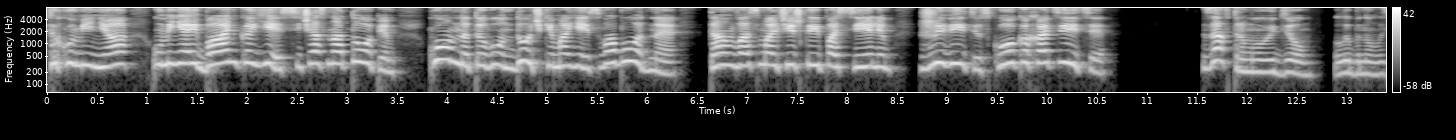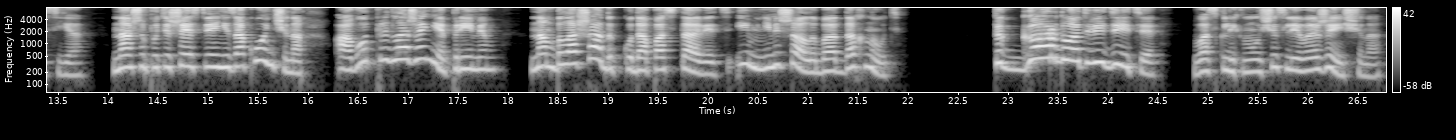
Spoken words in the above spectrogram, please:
«Так у меня, у меня и банька есть, сейчас натопим. Комната вон, дочки моей, свободная. Там вас, мальчишка, и поселим. Живите, сколько хотите». «Завтра мы уйдем», — улыбнулась я. «Наше путешествие не закончено, а вот предложение примем. Нам бы лошадок куда поставить, им не мешало бы отдохнуть. Так гарду отведите, — воскликнула счастливая женщина.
